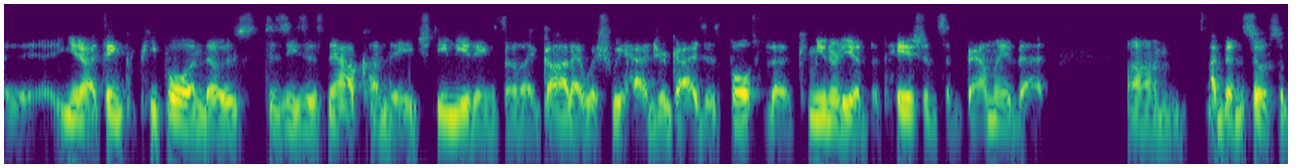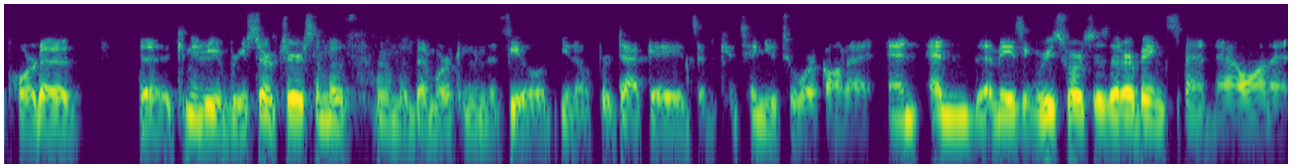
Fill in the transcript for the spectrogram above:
uh, you know, I think people in those diseases now come to HD meetings. They're like, God, I wish we had your guys as both the community of the patients and family that um, have been so supportive the community of researchers, some of whom have been working in the field, you know, for decades and continue to work on it, and and the amazing resources that are being spent now on it.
